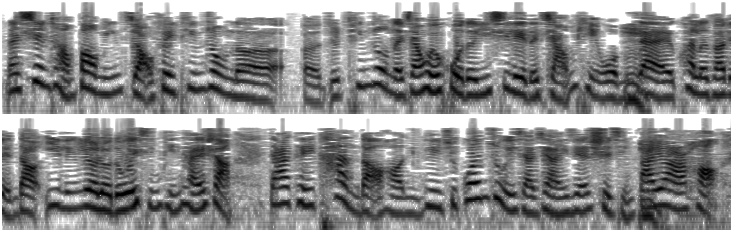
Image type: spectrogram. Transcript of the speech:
那现场报名缴费听众的呃，就听众呢将会获得一系列的奖品，我们在快乐早点到一零六六的微信平台上，嗯、大家可以看到哈，你可以去关注一下这样一件事情。八月二号、嗯、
